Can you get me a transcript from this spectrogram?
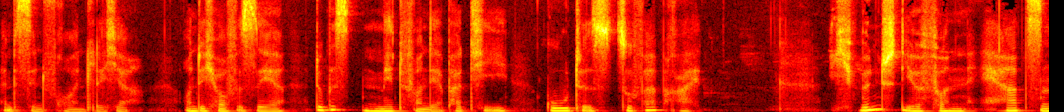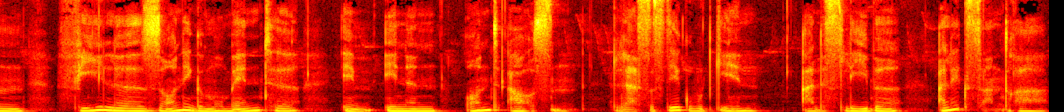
ein bisschen freundlicher. Und ich hoffe sehr, du bist mit von der Partie, Gutes zu verbreiten. Ich wünsche dir von Herzen viele sonnige Momente im Innen und Außen. Lass es dir gut gehen. Alles Liebe, Alexandra.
